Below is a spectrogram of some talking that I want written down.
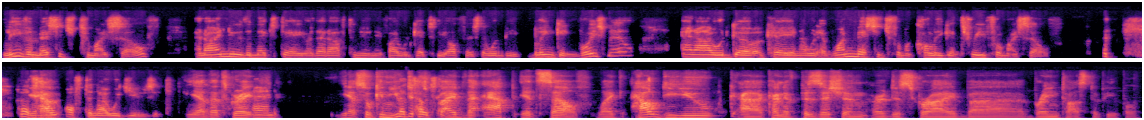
leave a message to myself. And I knew the next day or that afternoon, if I would get to the office, there would be blinking voicemail and I would go, okay, and I would have one message from a colleague and three for myself. that's yeah. how often I would use it. Yeah, that's great. And yeah, so can you describe the app itself? Like, how do you uh, kind of position or describe uh, Braintoss to people?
